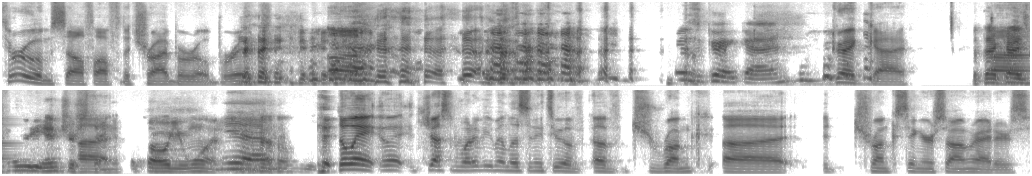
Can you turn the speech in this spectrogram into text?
threw himself off the Triborough Bridge. Uh, he was a great guy. great guy. But that guy's Uh, very interesting. uh, That's all you want. you Yeah. know? So wait, wait, Justin, what have you been listening to of, of drunk uh trunk singer songwriters.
